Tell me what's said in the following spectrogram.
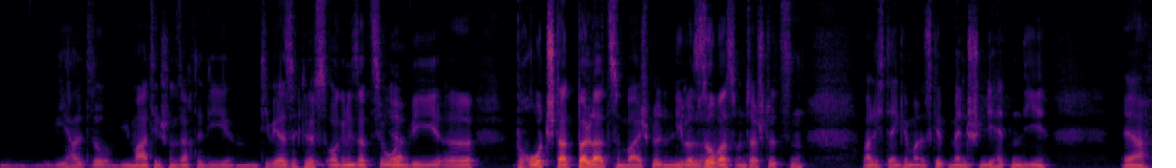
wie halt so, wie Martin schon sagte, die diverse Hilfsorganisationen ja. wie äh, Brot statt Böller zum Beispiel, dann lieber genau. sowas unterstützen, weil ich denke mal, es gibt Menschen, die hätten die, ja,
